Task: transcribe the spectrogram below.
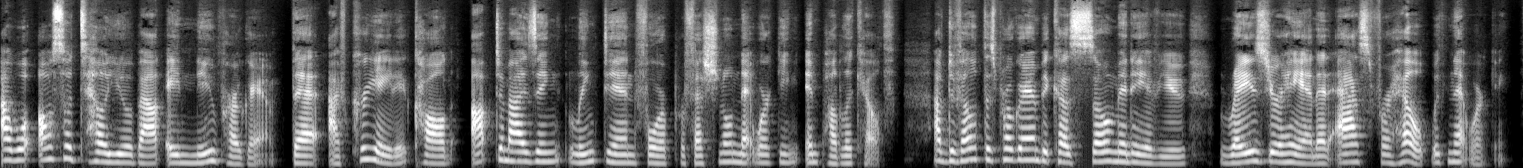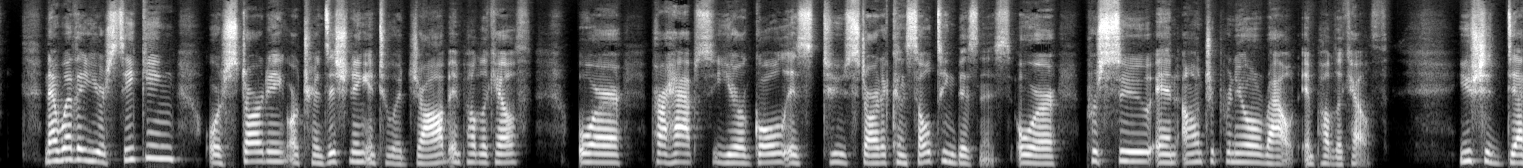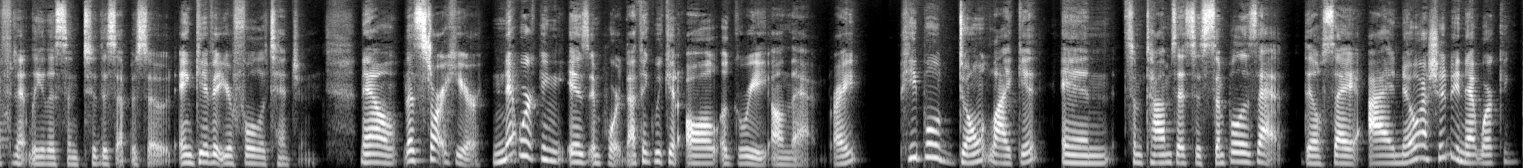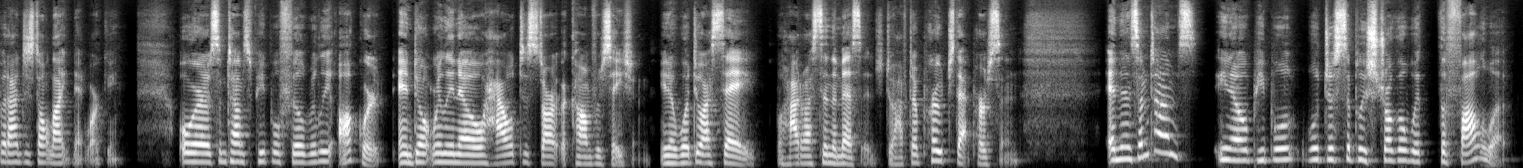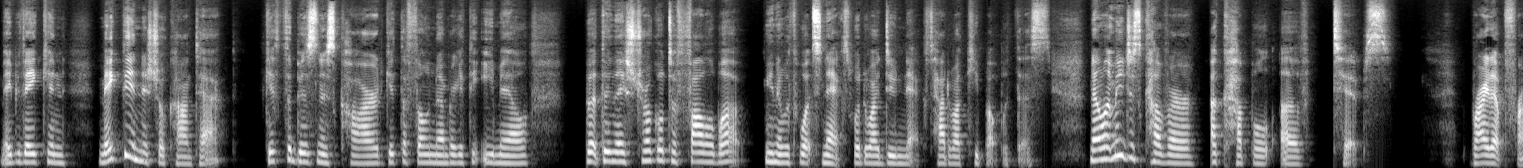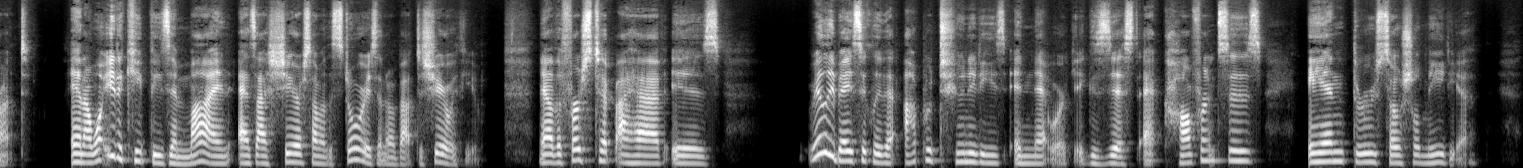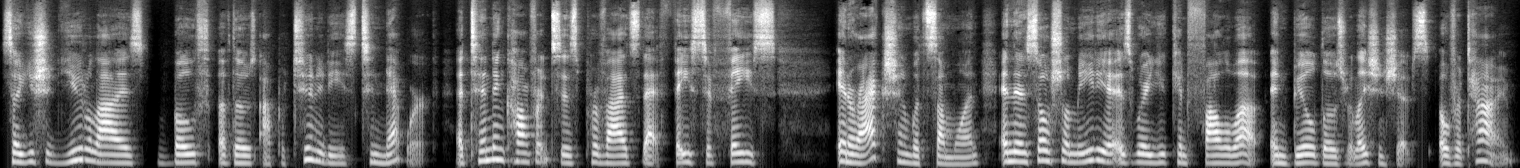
I will also tell you about a new program that I've created called Optimizing LinkedIn for Professional Networking in Public Health. I've developed this program because so many of you raised your hand and asked for help with networking. Now, whether you're seeking or starting or transitioning into a job in public health, or perhaps your goal is to start a consulting business or pursue an entrepreneurial route in public health, you should definitely listen to this episode and give it your full attention. Now, let's start here. Networking is important. I think we can all agree on that, right? People don't like it. And sometimes it's as simple as that. They'll say, I know I should be networking, but I just don't like networking. Or sometimes people feel really awkward and don't really know how to start the conversation. You know, what do I say? Well, how do I send the message? Do I have to approach that person? And then sometimes, you know, people will just simply struggle with the follow up. Maybe they can make the initial contact, get the business card, get the phone number, get the email, but then they struggle to follow up you know, with what's next. What do I do next? How do I keep up with this? Now, let me just cover a couple of tips right up front. And I want you to keep these in mind as I share some of the stories that I'm about to share with you. Now, the first tip I have is really basically that opportunities in network exist at conferences and through social media. So you should utilize both of those opportunities to network. Attending conferences provides that face to face interaction with someone. And then social media is where you can follow up and build those relationships over time.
